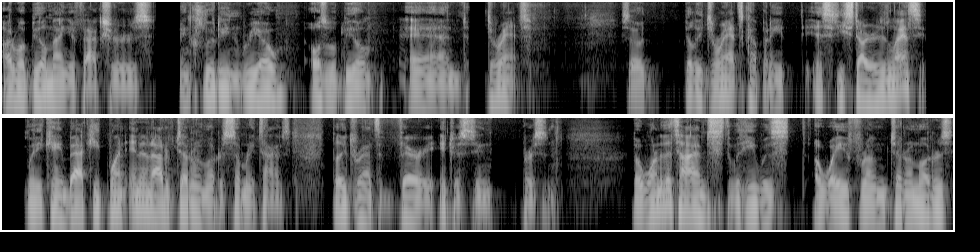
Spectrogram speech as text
automobile manufacturers, including REO, Oldsmobile, and Durant. So Billy Durant's company he started in Lansing. When he came back, he went in and out of General Motors so many times. Billy Durant's a very interesting person. But one of the times that he was away from General Motors,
